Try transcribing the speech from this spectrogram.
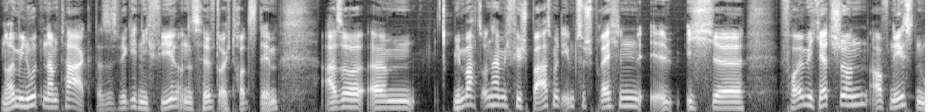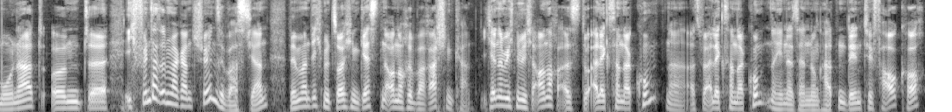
Neun Minuten am Tag. Das ist wirklich nicht viel und es hilft euch trotzdem. Also ähm, mir macht es unheimlich viel Spaß, mit ihm zu sprechen. Ich äh, freue mich jetzt schon auf nächsten Monat und äh, ich finde das immer ganz schön, Sebastian, wenn man dich mit solchen Gästen auch noch überraschen kann. Ich erinnere mich nämlich auch noch, als du Alexander Kumpner, als wir Alexander Kumpner in der Sendung hatten, den TV-Koch,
